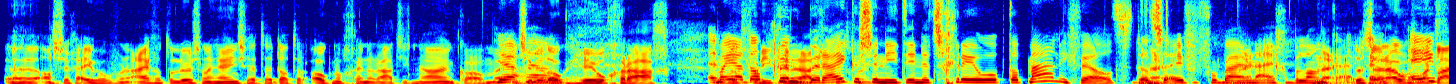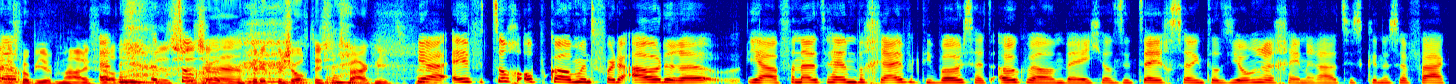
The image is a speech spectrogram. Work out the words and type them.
eh, als ze zich even over hun eigen teleurstelling heen zetten, dat er ook nog generaties na hun komen. Ja. en ze willen ook heel graag. En maar ja, dat punt bereiken ze niet in het schreeuwen op dat Malieveld. Dat Nee. ze even voorbij Nee. hun eigen belang Nee, kijken. dat zijn overigens maar kleine groepjes op Malieveld. Dus, dus toch- zo druk bezocht is het vaak niet. Ja, even toch opkomend voor de ouderen. Ja, vanuit hen begrijp ik die boosheid ook wel een beetje. Want in tegenstelling tot jongere generaties kunnen ze vaak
